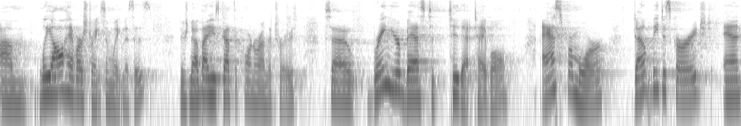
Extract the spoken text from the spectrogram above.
Um, we all have our strengths and weaknesses. There's nobody who's got the corner on the truth. So bring your best to, to that table. Ask for more. Don't be discouraged. And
